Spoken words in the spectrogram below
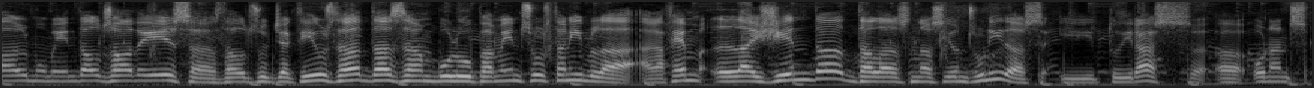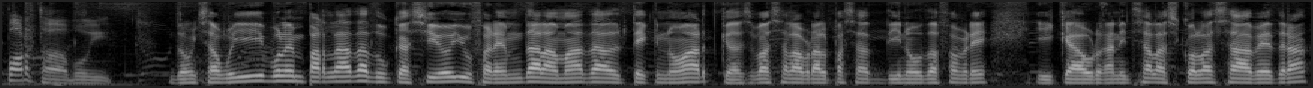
el moment dels ODS, dels Objectius de Desenvolupament Sostenible. Agafem l'agenda de les Nacions Unides i tu diràs eh, on ens porta avui. Doncs avui volem parlar d'educació i ho farem de la mà del Tecnoart, que es va celebrar el passat 19 de febrer i que organitza l'Escola Saavedra,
